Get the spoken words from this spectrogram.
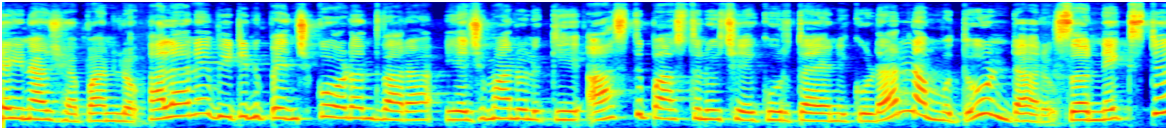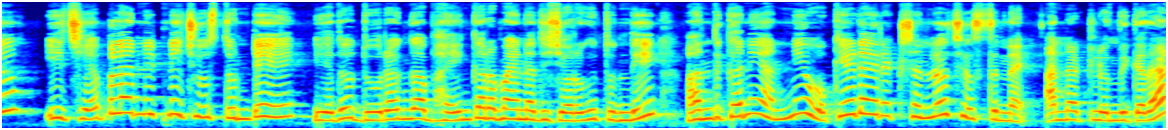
చైనా జపాన్లో. అలానే వీటిని పెంచుకోవడం ద్వారా యజమానులకి ఆస్తిపాస్తులు చేకూరుతాయని కూడా నమ్ముతూ ఉంటారు. సో నెక్స్ట్ ఈ చేపలన్నిటిని చూస్తుంటే ఏదో దూరంగా భయంకరమైనది జరుగుతుంది. అందుకని అన్నీ ఒకే డైరెక్షన్లో చూస్తున్నాయి అన్నట్లుంది కదా?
